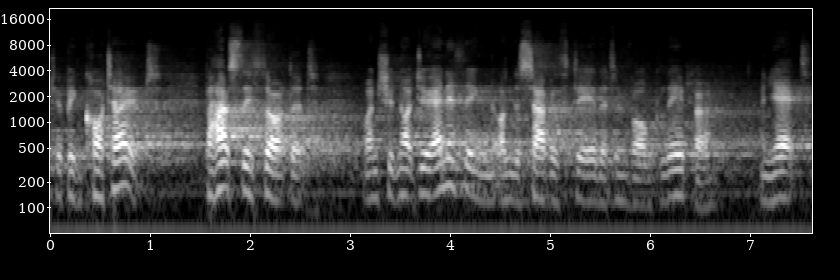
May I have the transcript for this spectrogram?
to have been caught out. Perhaps they thought that one should not do anything on the Sabbath day that involved labor, and yet,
